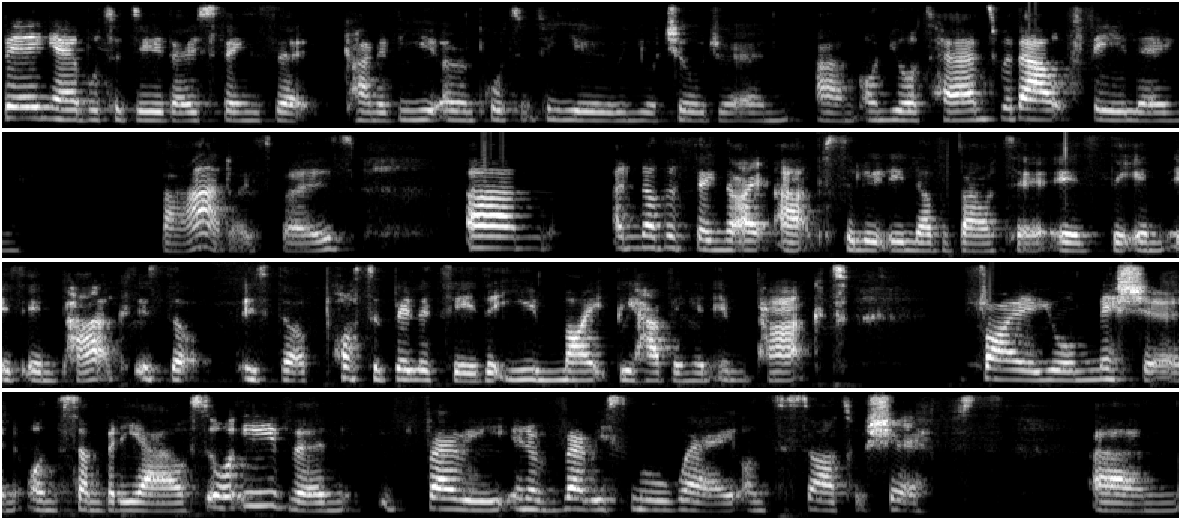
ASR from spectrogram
being able to do those things that kind of you, are important to you and your children um, on your terms without feeling bad, I suppose. Um, another thing that I absolutely love about it is the is impact is the is the possibility that you might be having an impact via your mission on somebody else, or even very in a very small way on societal shifts. Um,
